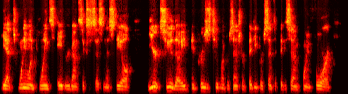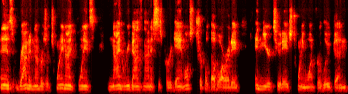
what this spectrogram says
He had 21 points, eight rebounds, six assists, and a steal. Year two, though, he improves his two point percentage from 50% to 57.4, and his rounded numbers are 29 points, nine rebounds, nine assists per game, almost triple double already in year two at age 21 for Luka. And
